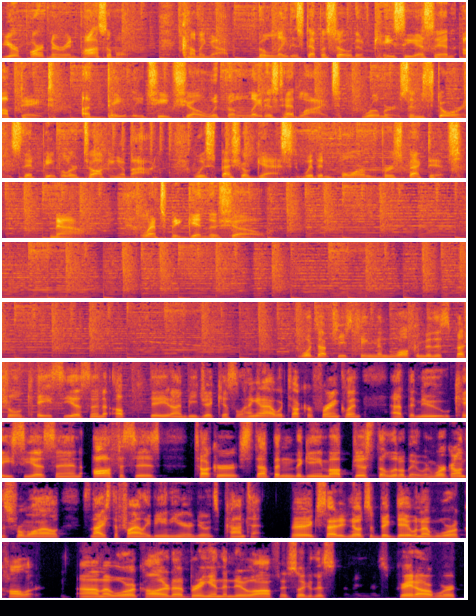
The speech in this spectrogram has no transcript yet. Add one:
your partner in possible. Coming up, the latest episode of KCSN Update, a daily Chief show with the latest headlines, rumors, and stories that people are talking about, with special guests with informed perspectives. Now, let's begin the show. What's up, Chiefs Kingdom? Welcome to this special KCSN update. I'm BJ Kissel, hanging out with Tucker Franklin at the new KCSN offices. Tucker, stepping the game up just a little bit. Been working on this for a while. It's nice to finally be in here and doing some content. Very excited. You know, it's a big day when I wore a collar. Um, I wore a collar to bring in the new office. Look at this. I mean, it's great artwork.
